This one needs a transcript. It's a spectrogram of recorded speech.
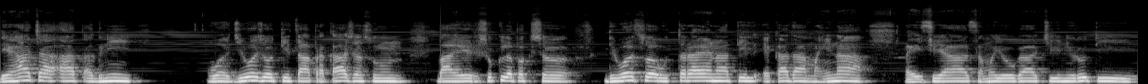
देहाच्या आत अग्नी व जीवज्योतीचा प्रकाश असून बाहेर शुक्ल पक्ष दिवस व उत्तरायणातील एखादा महिना ऐसिया समयोगाची निवृत्ती.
